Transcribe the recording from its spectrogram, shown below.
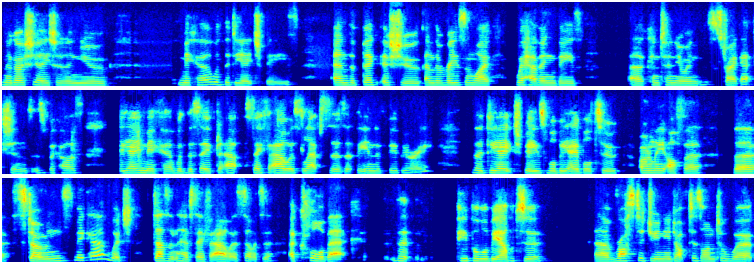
negotiated a new MECA with the DHBs. And the big issue and the reason why we're having these uh, continuing strike actions is because the AMECA with the safer, safer hours lapses at the end of February. The DHBs will be able to only offer the STONZ MECA, which doesn't have safer hours. So it's a, a clawback that people will be able to uh, roster junior doctors onto work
